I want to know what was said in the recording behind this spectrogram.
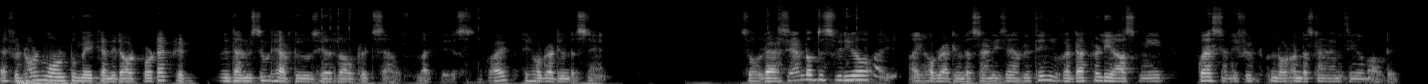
if we don't want to make any route protected then we simply have to use here route itself like this right I hope that you understand so that's the end of this video I, I hope that you understand each and everything you can definitely ask me question if you don't understand anything about it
